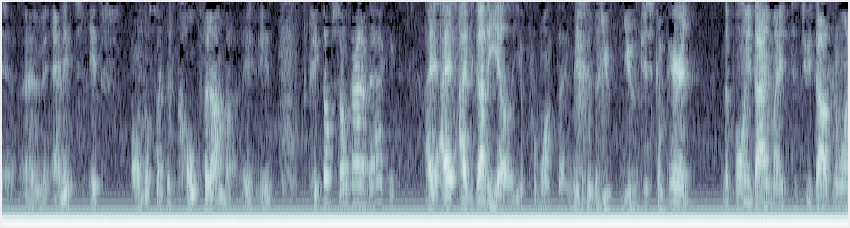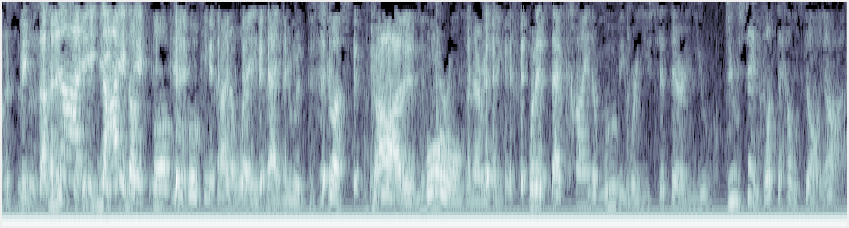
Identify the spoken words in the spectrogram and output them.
Yeah. and and it's it's almost like a cult phenomenon. It it picked up some kind of backing. I, I I gotta yell at you for one thing. you you just compared Napoleon Dynamite to 2001: A Space Odyssey. not not in a thought provoking kind of way that you would discuss God and morals and everything, but it's that kind of movie where you sit there and you do say, "What the hell is going on?"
